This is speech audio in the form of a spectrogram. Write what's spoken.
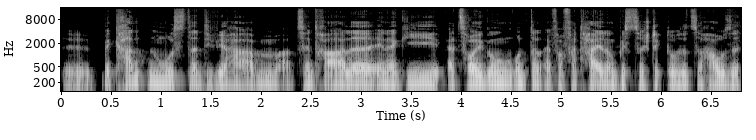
äh, bekannten Mustern, die wir haben, zentrale Energieerzeugung und dann einfach Verteilung bis zur Steckdose zu Hause,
